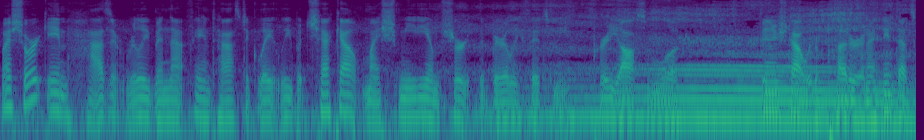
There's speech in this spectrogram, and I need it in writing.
my short game hasn't really been that fantastic lately, but check out my medium shirt that barely fits me. Pretty awesome look. Finished out with a putter, and I think that's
